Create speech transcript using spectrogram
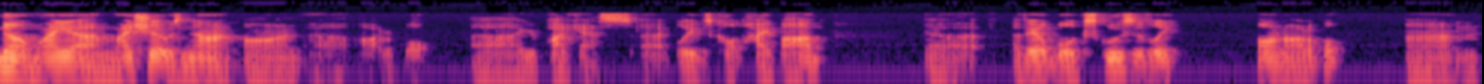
No, my uh, my show is not on uh, Audible. Uh, your podcast, uh, I believe, is called Hi Bob. Uh, available exclusively on Audible. Um,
